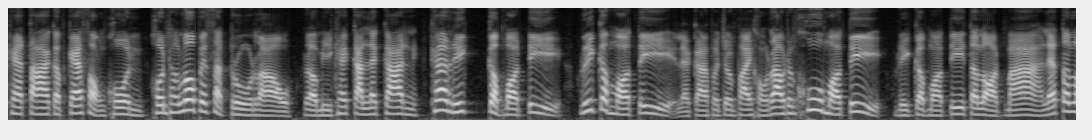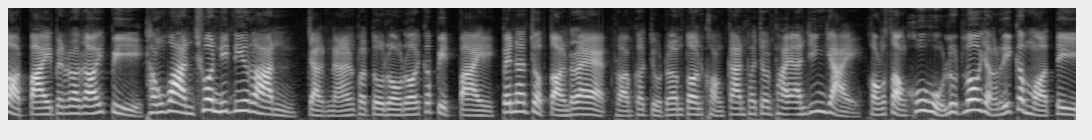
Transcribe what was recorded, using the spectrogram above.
แค่ตากับแกสองคน คนทั้งโลกเป็นศัตรูเรา เรามีแค่กันและกัน แค่ริกกับมอร์ตี้ ริกกับมอร์ตี้และการผจญภัยของเราทั้งคู่มอร์ตี้ริกกับมอร์ตี้ตลอดมา และตลอดไปเป็นร้อยปี ทั้งวันชั่วนิดนิรันด์จากนั้นประตูโรงรถก็ปิดไป เป็นอันจบตอนแรก พร้อมกับจุดเริ่มต้นของการผจญภัยอันยิ่งใหญ่ของสองคู่หูหลุดโลกอย่างริกกับมอร์ตี้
